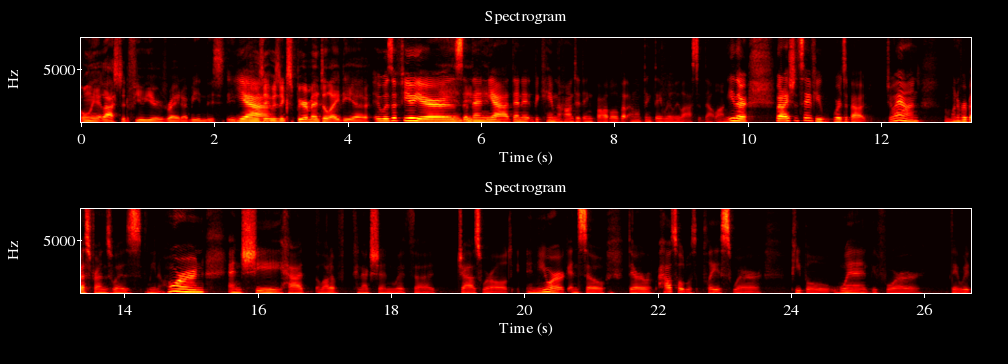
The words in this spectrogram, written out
only lasted a few years, right? I mean, this it, Yeah. it, was, it was an experimental idea. It was a few years, And and, it- then it- yeah, then it became the haunted ink bottle. But I don't think they really lasted that long either. But I should say a few words about Joanne. One of her best friends was Lena Horne, and she had a lot of connection with uh, jazz world in New York, and so their household was a place where people went before they would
